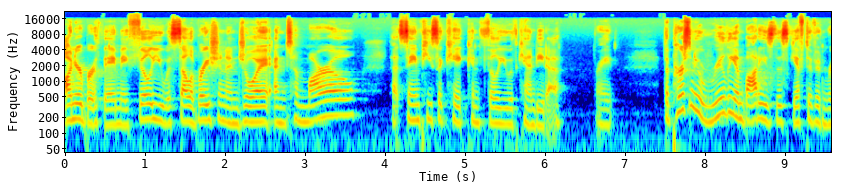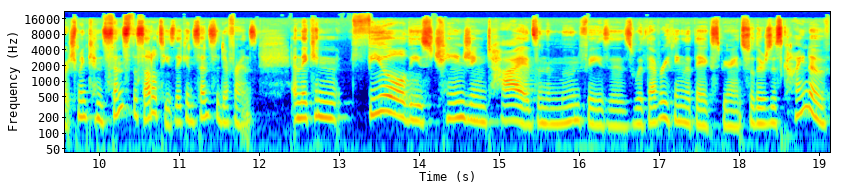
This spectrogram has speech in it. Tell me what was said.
on your birthday may fill you with celebration and joy, and tomorrow that same piece of cake can fill you with candida, right? the person who really embodies this gift of enrichment can sense the subtleties, they can sense the difference, and they can feel these changing tides and the moon phases with everything that they experience. So there's this kind of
